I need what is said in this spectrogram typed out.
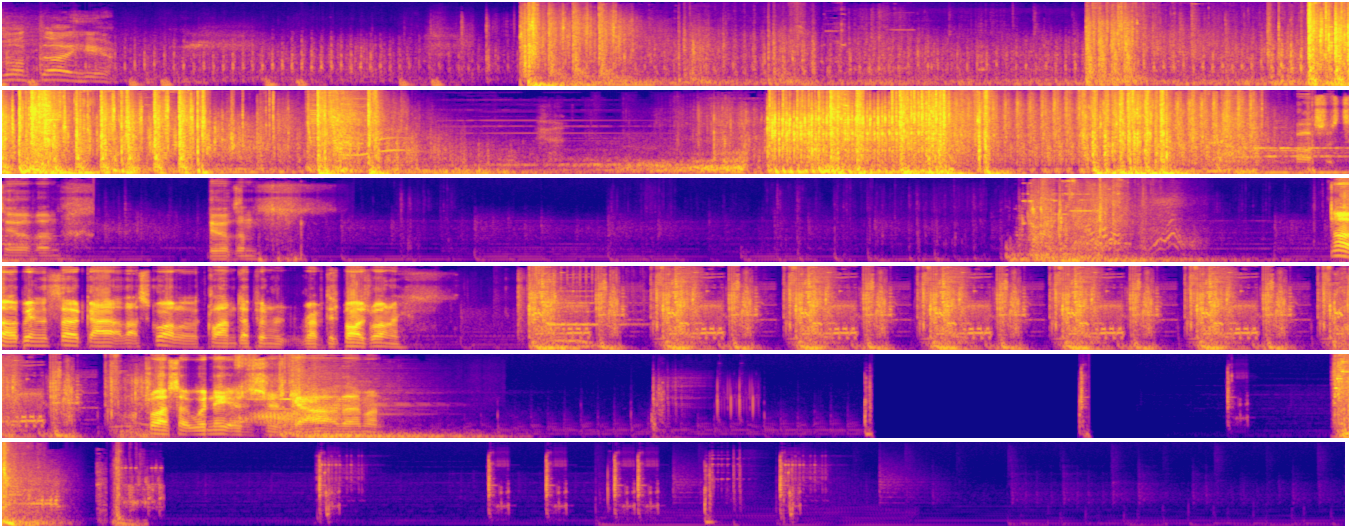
We won't die here. Boss, there's two of them. Two of them. Oh, no, it'll been the third guy out of that squad who climbed up and revved his boys, won't he? Plus, like, we need to just get out of there, man.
